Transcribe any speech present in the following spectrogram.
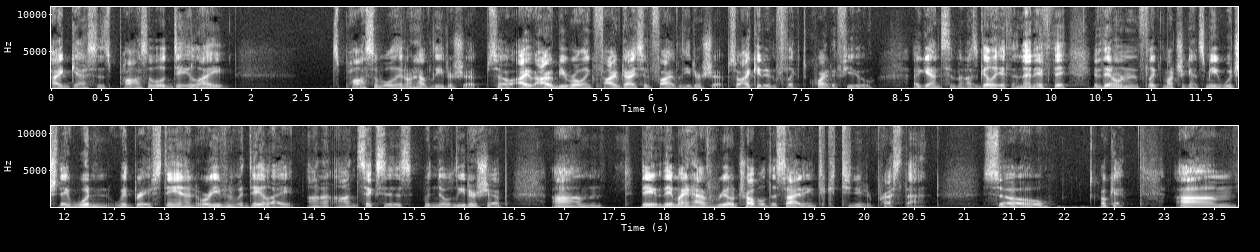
I guess it's possible. Daylight, it's possible. They don't have leadership. So I, I would be rolling five dice at five leadership. So I could inflict quite a few against them in Osgiliath. And then if they if they don't inflict much against me, which they wouldn't with Brave Stand or even with Daylight on on sixes with no leadership, um, they they might have real trouble deciding to continue to press that. So, okay. Um,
